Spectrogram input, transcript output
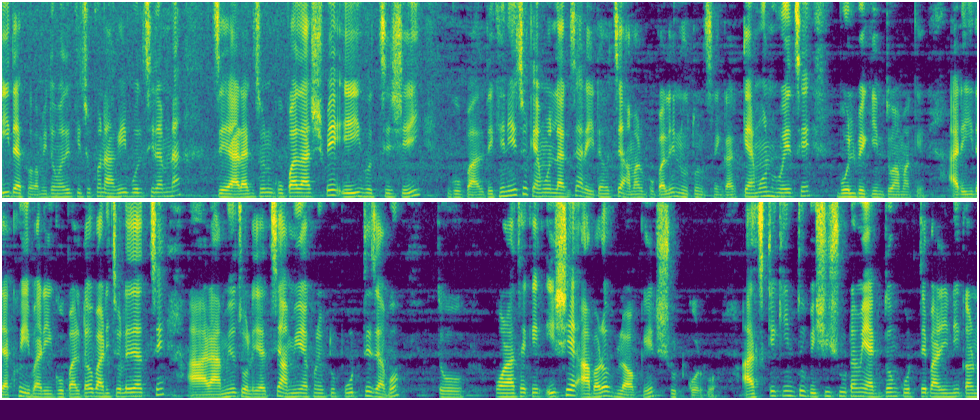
এই দেখো, আমি তোমাদের কিছুক্ষণ আগেই বলছিলাম না যে আর একজন গোপাল আসবে, এই হচ্ছে সেই গোপাল। দেখে নিয়েছো কেমন লাগছে? আর এইটা হচ্ছে আমার গোপালের নতুন শৃঙ্গার। কেমন হয়েছে বলবে কিন্তু আমাকে। আর এই দেখো, এবার এই গোপালটাও বাড়ি চলে যাচ্ছে, আর আমিও চলে যাচ্ছি। আমিও এখন একটু পড়তে যাব। তো পড়া থেকে এসে আবারও ব্লগের শ্যুট করব। আজকে কিন্তু বেশি শ্যুট আমি একদম করতে পারিনি, কারণ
